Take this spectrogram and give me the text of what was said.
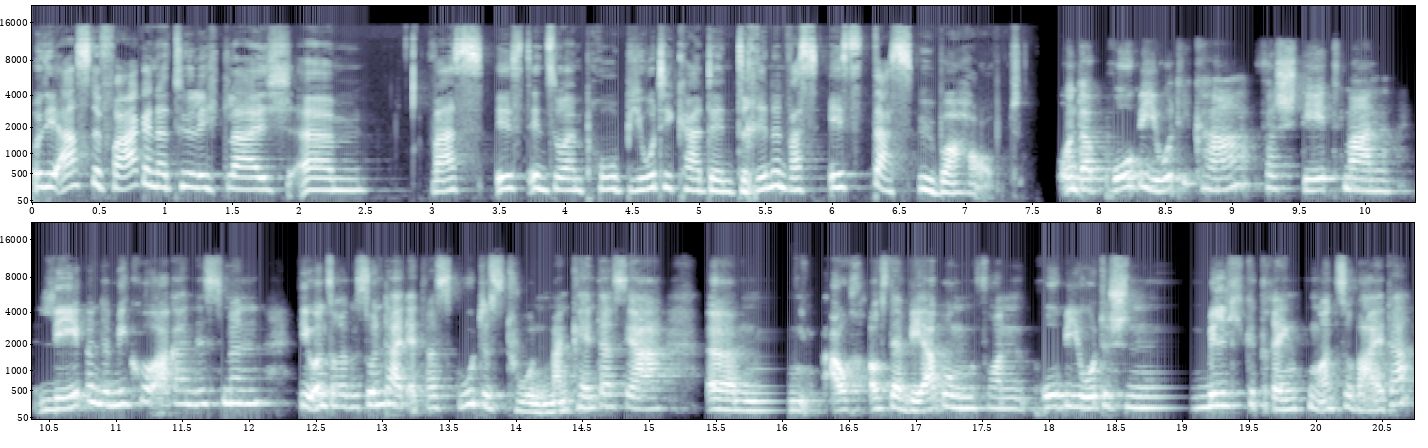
Und die erste Frage natürlich gleich, ähm, was ist in so einem Probiotika denn drinnen? Was ist das überhaupt? Unter Probiotika versteht man lebende Mikroorganismen, die unserer Gesundheit etwas Gutes tun. Man kennt das ja ähm, auch aus der Werbung von probiotischen Milchgetränken und so weiter.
